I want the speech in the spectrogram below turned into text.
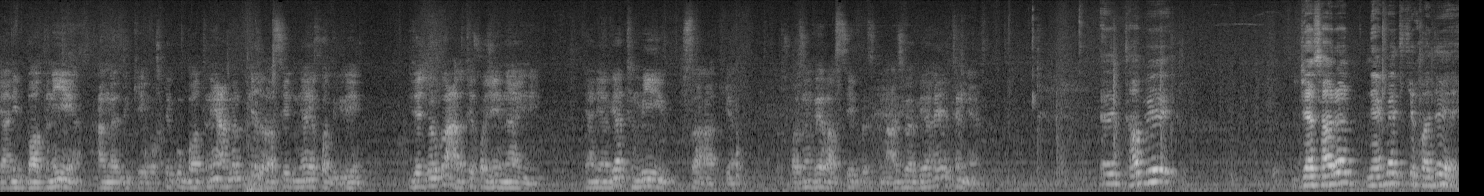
یعنی باطنی عمل دیگه وقتی که باطنی عمل که رسید نه خود گری دیگه دوگو علاقه خوشی نه یعنی یعنی اویا تمی صحات یا. به راستی پس نازی و بیا هی تن تابی جسارت نعمت که خوده.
